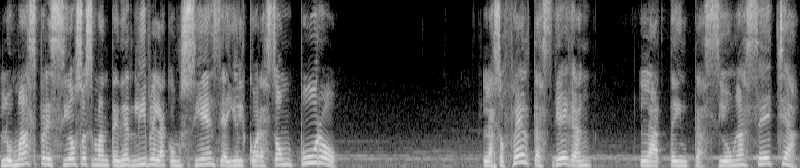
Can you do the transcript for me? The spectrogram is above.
Lo más precioso es mantener libre la conciencia y el corazón puro. Las ofertas llegan, la tentación acecha.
